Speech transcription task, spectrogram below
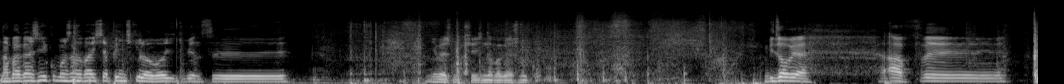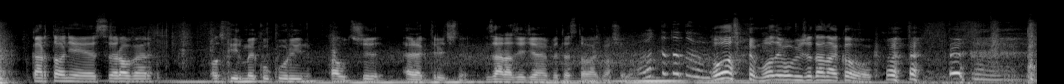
Na bagażniku można 25 kg wozić, więc yy... nie będziesz mógł siedzieć na bagażniku. Widzowie, a w, yy... w kartonie jest rower od firmy Kukurin V3 elektryczny. Zaraz jedziemy wytestować maszynę. O, to, to, to. O, młody mówił, że da na koło.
